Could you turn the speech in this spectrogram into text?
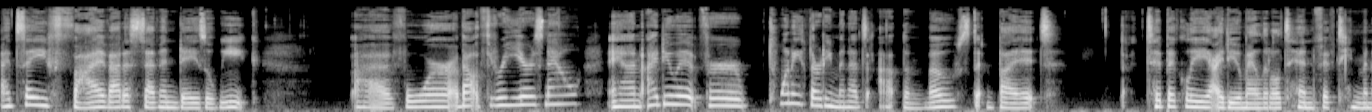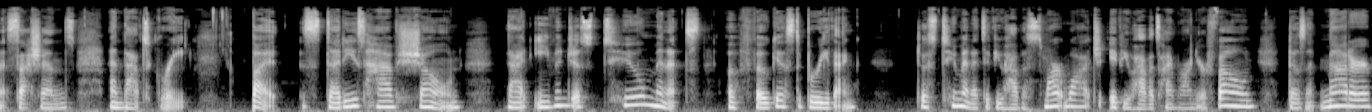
I'd say five out of seven days a week. Uh, for about three years now, and I do it for 20, 30 minutes at the most, but typically I do my little 10, 15 minute sessions, and that's great. But studies have shown that even just two minutes of focused breathing, just two minutes, if you have a smartwatch, if you have a timer on your phone, doesn't matter.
